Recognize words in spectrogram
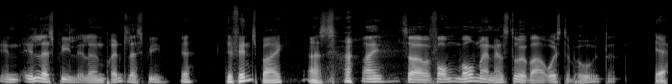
en el-lastbil eller en brintlastbil. det findes bare ikke. Altså, Nej, så vognmanden han stod jo bare og rystede på hovedet. Der. ja,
